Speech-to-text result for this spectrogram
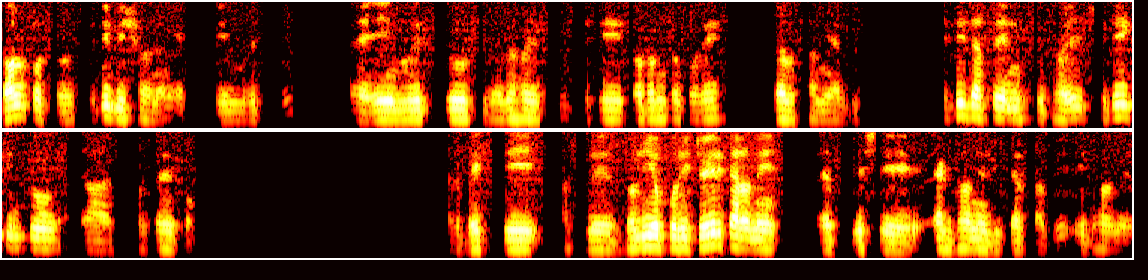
দল করতো সেটি বিষয় নয়, একটি মৃত্যু। এই মৃত্যু কীভাবে হয়েছে সেটি তদন্ত করে ব্যবস্থা নেওয়ার বিষয়। সেটি যাতে নিশ্চিত হয়, সেটাই কিন্তু সরকারের পক্ষ আর ব্যক্তি আসলে দলীয় পরিচয়ের কারণে সে এক ধরনের বিচার পাবে এই ধরনের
